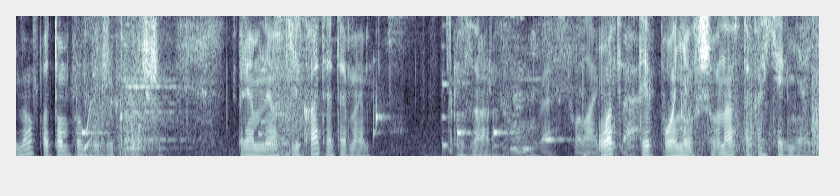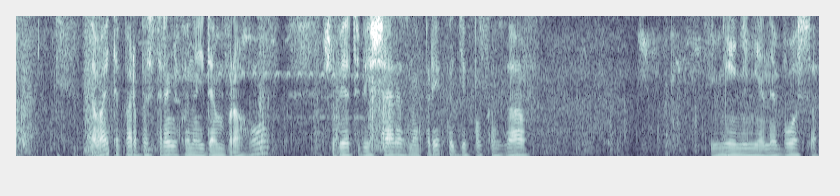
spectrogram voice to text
Ну, потім пробуджу, коротше, прям не відкликати тебе зараз. От ти поняв, що в нас така херня є. Давай тепер быстренько знайдемо врагов, щоб я тобі ще раз на прикладі показав. Ні, ні, ні, не боса.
